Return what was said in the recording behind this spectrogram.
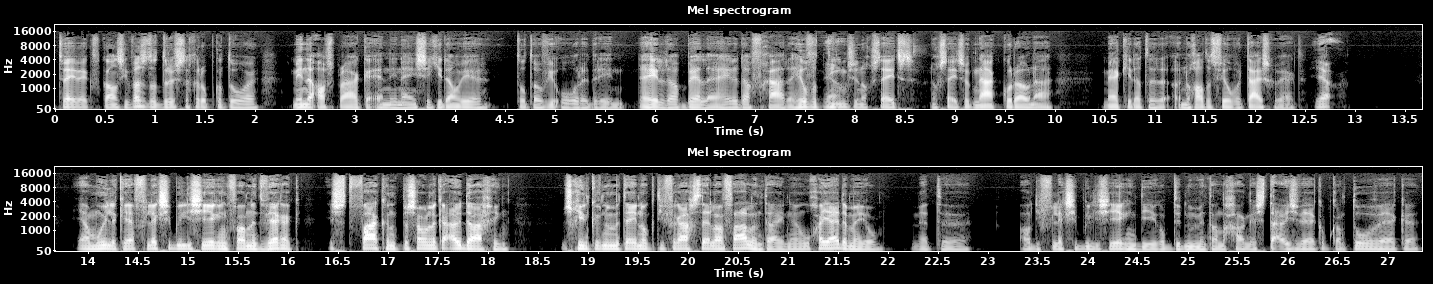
Twee weken vakantie was het wat rustiger op kantoor. Minder afspraken en ineens zit je dan weer tot over je oren erin. De hele dag bellen, de hele dag vergaderen. Heel veel Ja. teams er nog steeds. Nog steeds ook na corona merk je dat er nog altijd veel wordt thuisgewerkt. Ja, moeilijk hè. Flexibilisering van het werk is vaak een persoonlijke uitdaging. Misschien kunnen we meteen ook die vraag stellen aan Valentijn. Eh, hoe ga jij daarmee om? Met eh, al die flexibilisering die er op dit moment aan de gang is. Thuiswerken, op kantoor werken,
